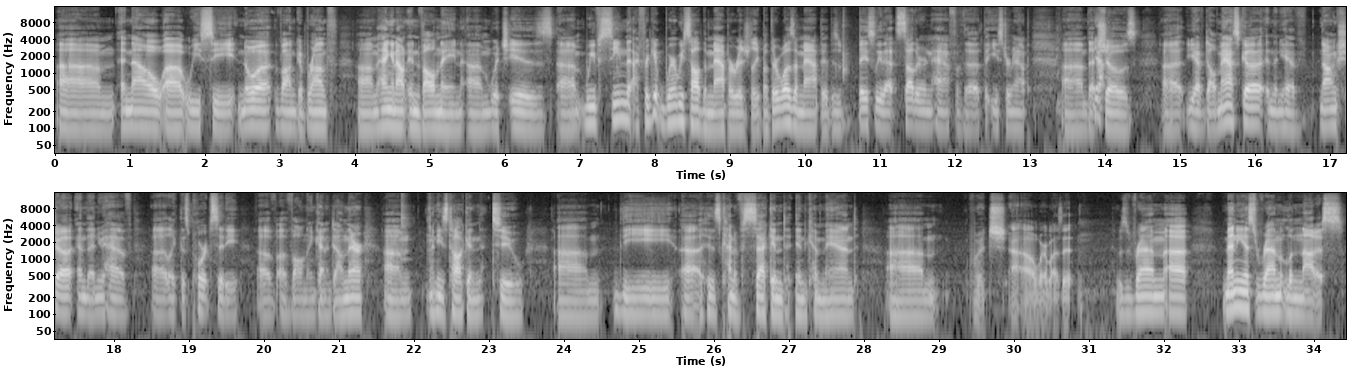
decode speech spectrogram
um, and now uh, we see Noah van Gabranth um, hanging out in Valnain, um, which is um, we've seen that. I forget where we saw the map originally, but there was a map. It was basically that southern half of the the eastern map um, that yeah. shows uh, you have Dalmasca, and then you have Nagxia, and then you have uh, like this port city of of Valnain, kind of down there. Um, and he's talking to um, the uh, his kind of second in command, um, which uh, where was it? It was Rem. Uh, Menius Rem Lanatus,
